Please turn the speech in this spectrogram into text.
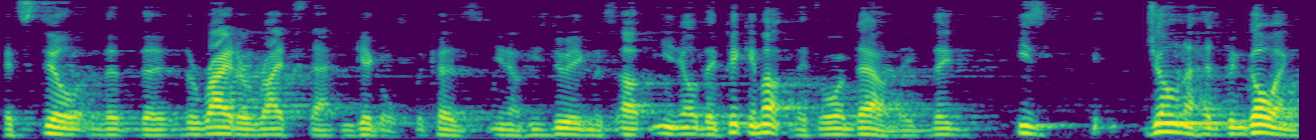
It's still, the, the, the writer writes that and giggles because, you know, he's doing this up. You know, they pick him up, they throw him down. They, they, he's, Jonah has been going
